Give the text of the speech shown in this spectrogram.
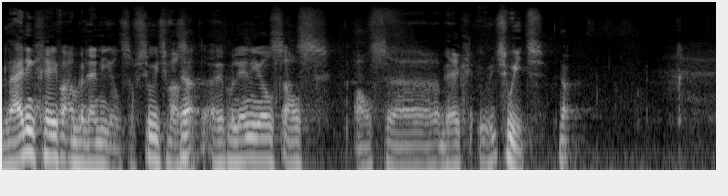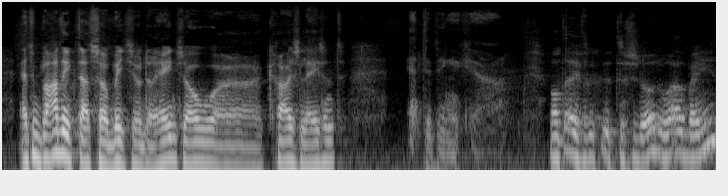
leiding geven aan millennials. Of zoiets was Ja. het. Millennials als, als werk, zoiets. Ja. En toen bladerde ik daar zo een beetje zo doorheen, zo kruislezend. En toen denk ik, ja... Want even tussendoor, hoe oud ben je?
